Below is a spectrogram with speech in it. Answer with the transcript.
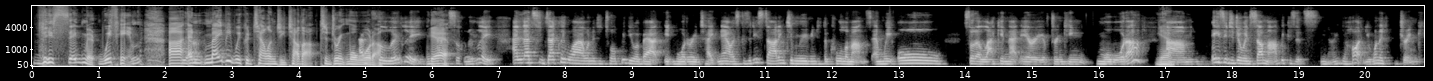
This segment with him, uh, and maybe we could challenge each other to drink more water. Absolutely. Yeah. Absolutely. And that's exactly why I wanted to talk with you about it, water intake now, is because it is starting to move into the cooler months and we all sort of lack in that area of drinking more water. Yeah. Um, easy to do in summer because it's, you know, you're hot, you want to drink.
